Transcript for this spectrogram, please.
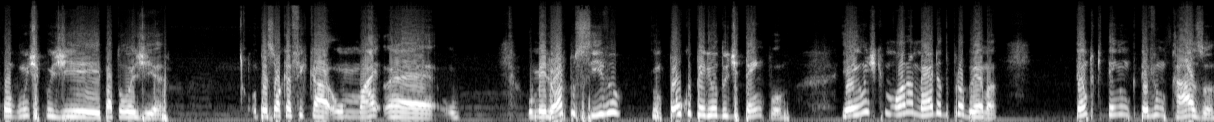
com algum tipo de patologia. O pessoal quer ficar o, mais, é, o, o melhor possível, um pouco período de tempo, e aí onde que mora a merda do problema? Tanto que tem um, teve um caso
